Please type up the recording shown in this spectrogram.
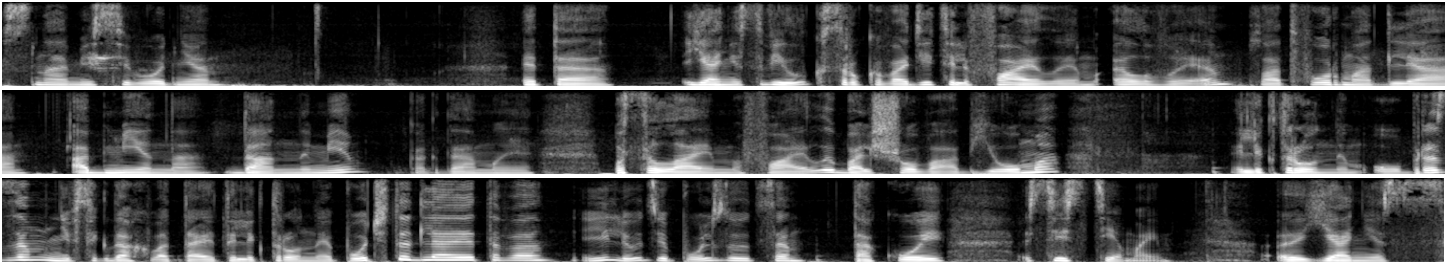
с нами сегодня. Это Янис Вилкс, руководитель Файлы ЛВ, платформа для обмена данными, когда мы посылаем файлы большого объема электронным образом. Не всегда хватает электронной почты для этого, и люди пользуются такой системой. Э, Янис,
